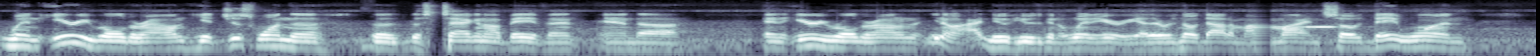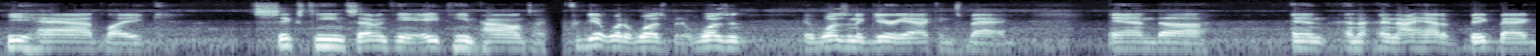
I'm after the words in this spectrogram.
when Erie rolled around, he had just won the the, the Saginaw Bay event, and uh, and Erie rolled around, and you know I knew he was going to win Erie. There was no doubt in my mind. So day one, he had like 16, 17, 18 pounds. I forget what it was, but it wasn't it wasn't a Gary Atkins bag, and uh, and and and I had a big bag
